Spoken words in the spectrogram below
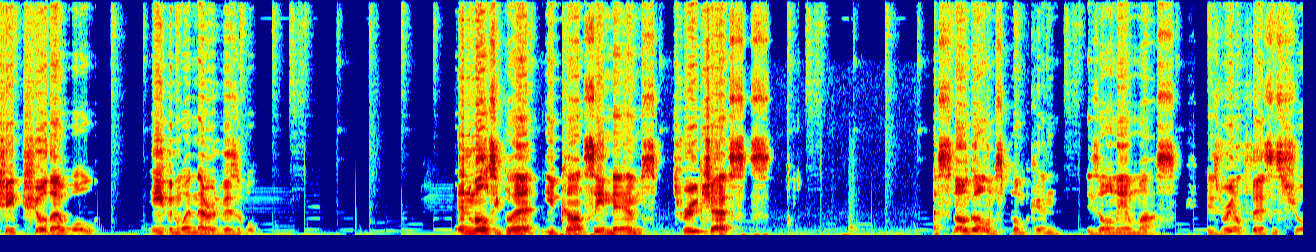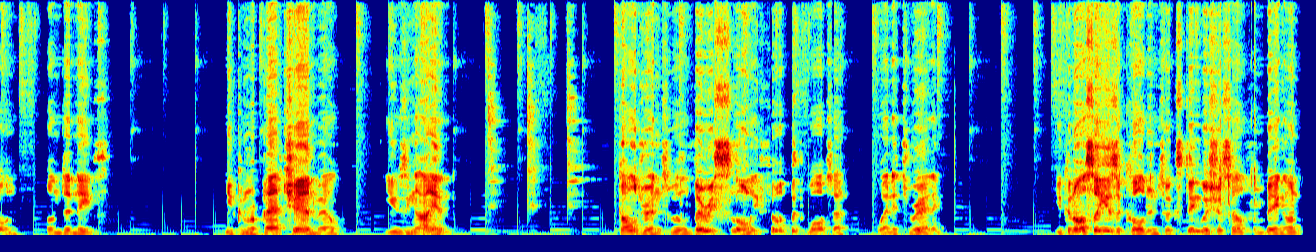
Sheep show their wool, even when they're invisible. In multiplayer, you can't see names through chests. A snow golem's pumpkin is only a mask. His real face is shown underneath. You can repair chainmail using iron. Cauldrons will very slowly fill up with water when it's raining. You can also use a cauldron to extinguish yourself from being on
